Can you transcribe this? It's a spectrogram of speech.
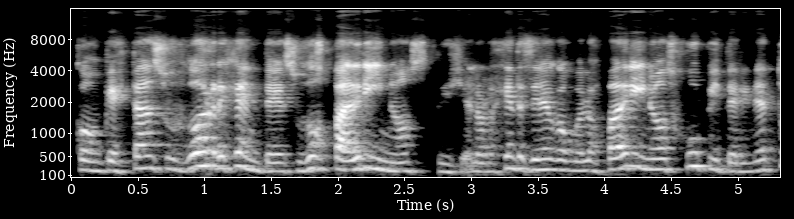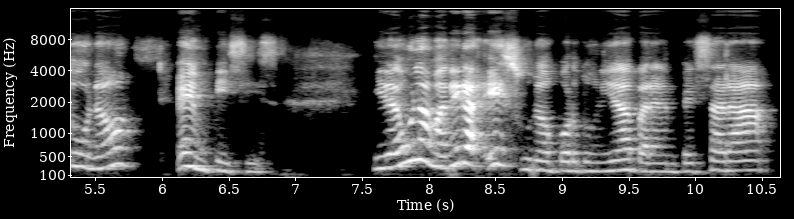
con que están sus dos regentes, sus dos padrinos, los regentes serían como los padrinos, Júpiter y Neptuno, en Pisces. Y de alguna manera es una oportunidad para empezar a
